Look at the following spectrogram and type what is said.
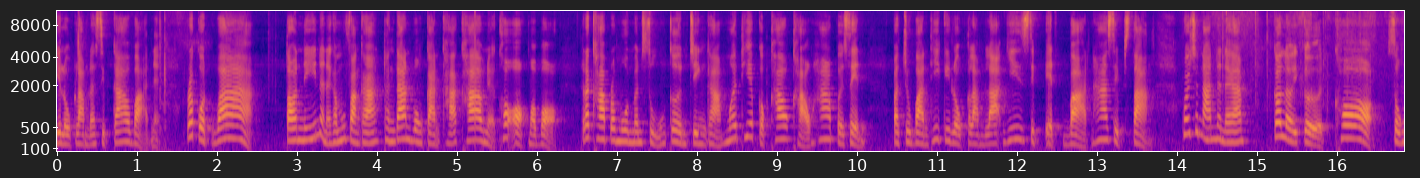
กิโลกรัมละ 19 บาทเนี่ยปรากฏว่าตอนนี้เนี่ยนะคะคุณผู้ฟังคะทางด้านวงการค้าข้าวเนี่ยเขาออกมาบอก ราคาประมูลมันสูงเกินจริงค่ะ เมื่อเทียบกับข้าวขาว 5%ปัจจุบันที่กิโลกรัมละ 21 บาท 50 สตางค์เพราะฉะนั้นเนี่ยนะคะก็เลยเกิดข้อสง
